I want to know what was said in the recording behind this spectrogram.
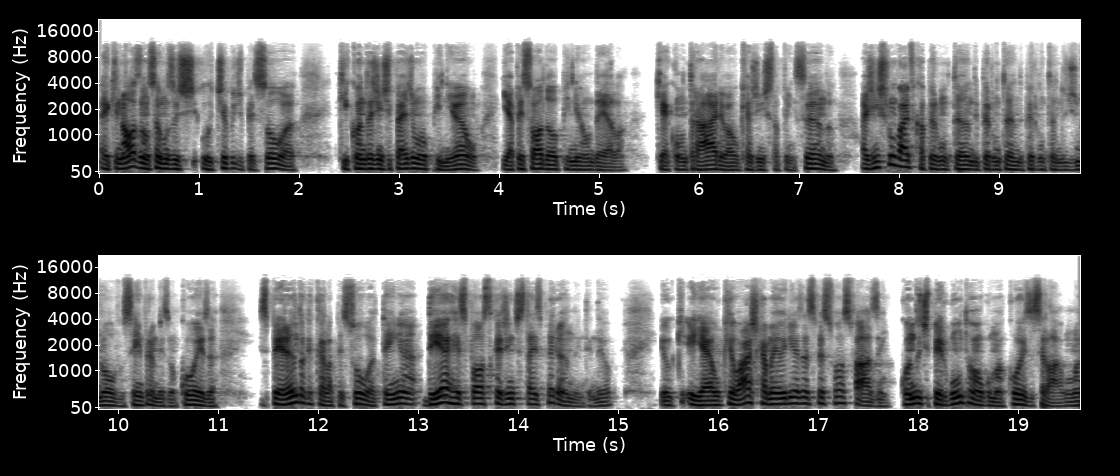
é que nós não somos o, o tipo de pessoa que quando a gente pede uma opinião e a pessoa dá a opinião dela, que é contrário ao que a gente está pensando, a gente não vai ficar perguntando e perguntando e perguntando de novo, sempre a mesma coisa, esperando que aquela pessoa tenha dê a resposta que a gente está esperando, entendeu? Eu, e é o que eu acho que a maioria das pessoas fazem. Quando te perguntam alguma coisa, sei lá, uma,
